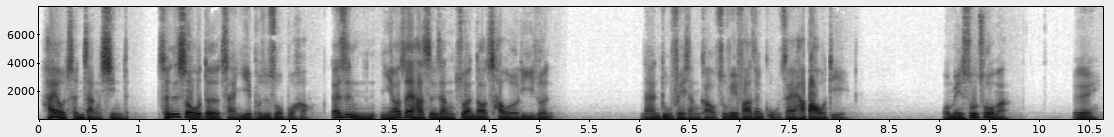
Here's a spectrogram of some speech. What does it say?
还有成长性的成熟的产业，不是说不好，但是你你要在他身上赚到超额利润，难度非常高，除非发生股灾它暴跌。我没说错嘛？对不对？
